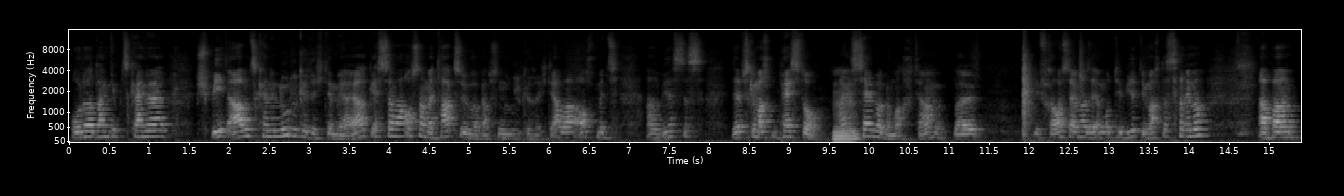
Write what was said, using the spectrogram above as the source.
Oder dann gibt es keine, spät abends keine Nudelgerichte mehr. Ja? Gestern war Ausnahme, tagsüber gab es ein Nudelgericht. Ja, aber auch mit, äh, wie heißt das, selbstgemachten Pesto. Alles selber gemacht. Ja? Weil die Frau ist ja immer sehr motiviert, die macht das dann immer. Aber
